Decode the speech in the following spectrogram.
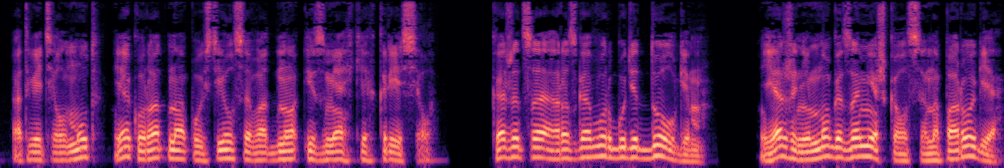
— ответил Мут и аккуратно опустился в одно из мягких кресел. «Кажется, разговор будет долгим. Я же немного замешкался на пороге,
